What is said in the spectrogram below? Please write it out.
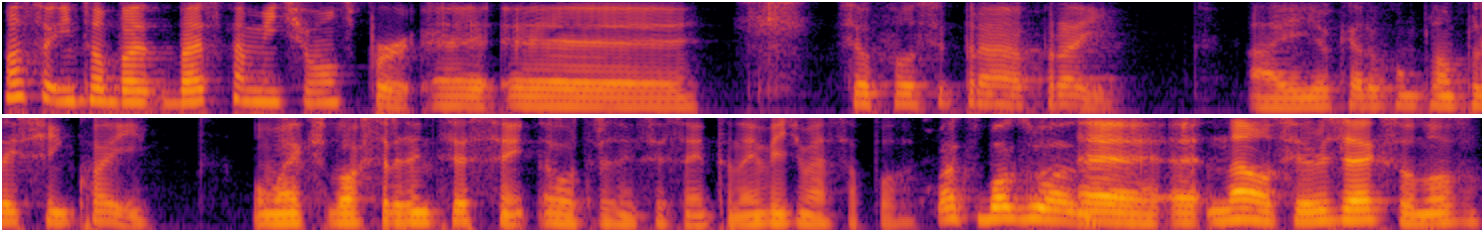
Nossa, então ba- basicamente vamos supor, é, é, se eu fosse pra, pra ir, aí eu quero comprar um Play 5 aí, um Xbox 360, ou 360, nem vende mais essa porra. O Xbox One. É, é, não, o Series X, o novo.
